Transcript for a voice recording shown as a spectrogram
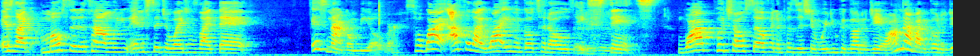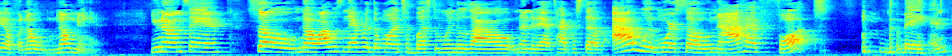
it's like most of the time when you in situations like that, it's not gonna be over. So why? I feel like why even go to those extents? Why put yourself in a position where you could go to jail? I'm not about to go to jail for no no man. You know what I'm saying? So no, I was never the one to bust the windows out, none of that type of stuff. I would more so now I have fought the man.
